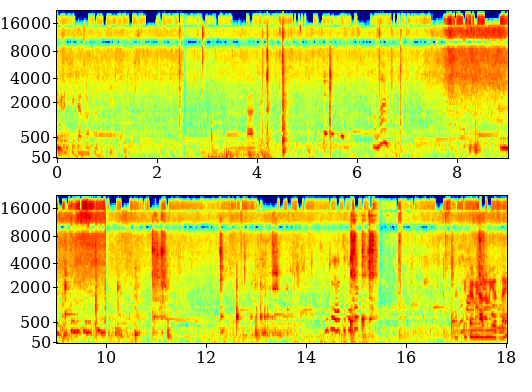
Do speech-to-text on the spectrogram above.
इकडे चिकन मसाला. लाल तिखट. चिकन घालून घेतलंय.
